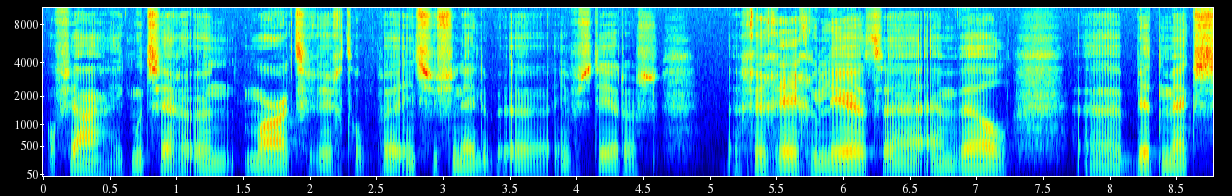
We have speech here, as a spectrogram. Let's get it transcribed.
of ja, ik moet zeggen, een markt gericht op uh, institutionele uh, investeerders. gereguleerd en wel. Bitmax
